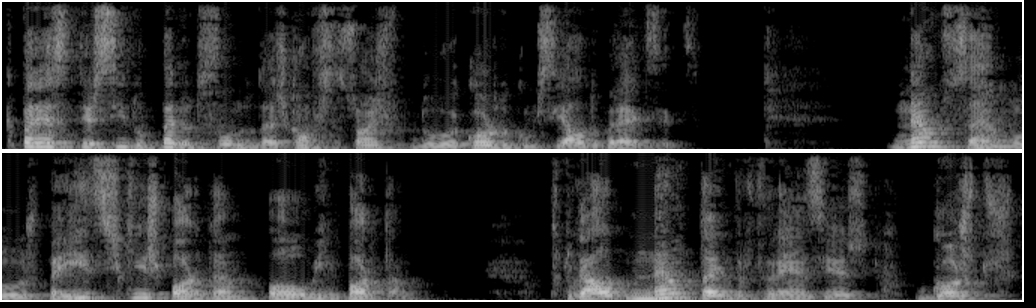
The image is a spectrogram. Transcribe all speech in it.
que parece ter sido o pano de fundo das conversações do acordo comercial do Brexit. Não são os países que exportam ou importam. Portugal não tem preferências, gostos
